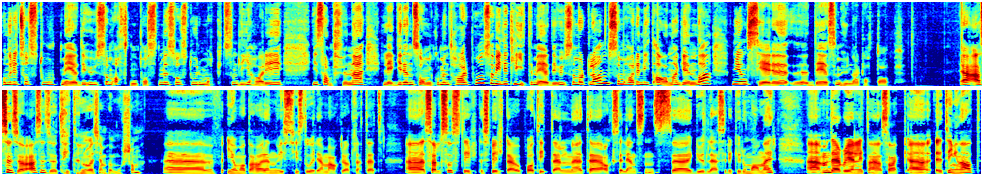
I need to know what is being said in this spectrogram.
Og når et så stort mediehus som Aftenposten, med så stor makt som de har i, i samfunnet, legger en sånn kommentar på, så vil et lite mediehus som Vårt Land, som har en litt annen agenda, nyansere eh, det som hun har tatt opp. Ja, jeg syns jo, jeg jo tittelen var kjempemorsom. Uh, I og med at jeg har en viss historie med akkurat letthet. Uh, selv så spilte jeg jo på tittelen til Aksel Jensens uh, 'Gud leser ikke romaner'. men det blir en litt annen sak. tingen er at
